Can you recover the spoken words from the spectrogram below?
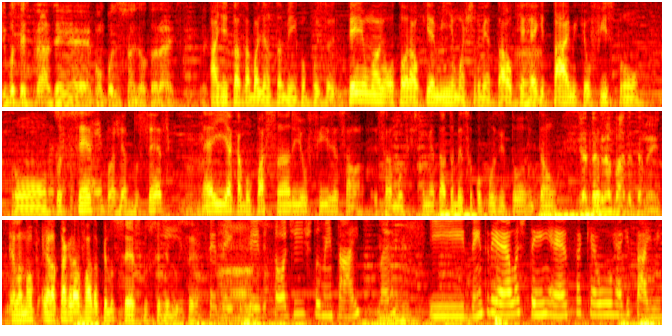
E vocês trazem é, composições autorais? A gente está trabalhando também em composição. Tem uma autoral que é minha, uma instrumental, que é Ah. Ragtime, que eu fiz para um, pra um Projeto pro do Sesc, Sesc. projeto do Sesc, Uhum. né? E acabou passando e eu fiz essa, essa música instrumental. Também sou compositor, então Já está eu- gravada também. tudo. ela não, ela tá gravada pelo Sesc, o CD do Isso, um Sesc. CD Ah. que teve só de instrumentais, né? Uhum. E dentre elas tem essa que é o Ragtime,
